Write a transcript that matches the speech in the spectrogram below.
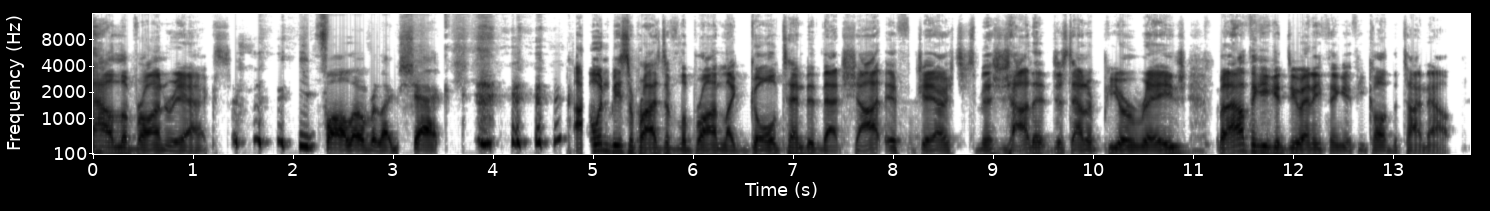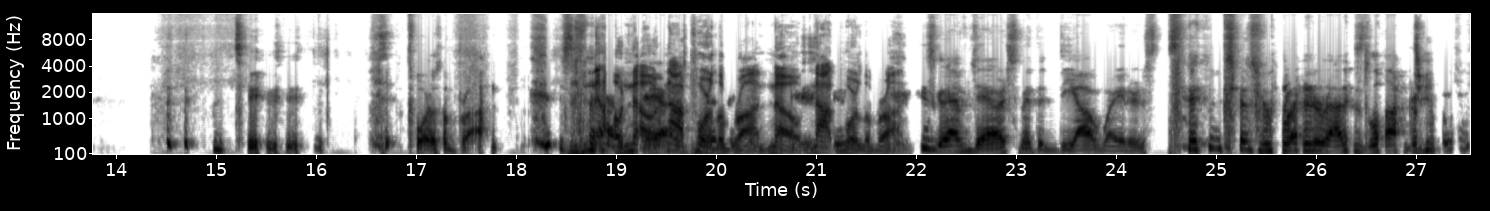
how LeBron reacts, he'd fall over like Shaq. I wouldn't be surprised if LeBron like goaltended that shot if J.R. Smith shot it just out of pure rage. But I don't think he could do anything if he called the timeout. Dude, poor LeBron. no, no, not poor LeBron. No, not poor LeBron. He's gonna have J.R. Smith and Dion Waiters just running around his locker room.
